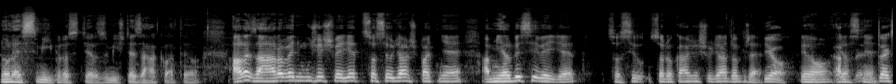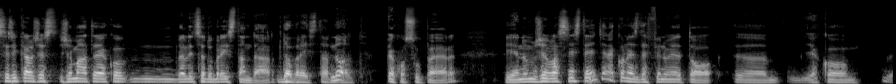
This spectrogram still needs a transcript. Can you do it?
no nesmí prostě, rozumíš, to je základ, jo. Ale zároveň můžeš vědět, co si udělal špatně a měl by si vědět, co, si, co dokážeš udělat dobře. Jo. Jo, A jasně. To, jak jsi říkal, že, že máte jako velice dobrý standard. Dobrý No, standard. jako super. Jenomže vlastně stejně tě nakonec definuje to eh, jako eh,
